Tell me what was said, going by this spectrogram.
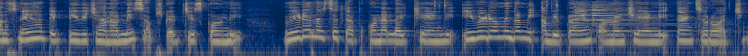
మన స్నేహ టెక్ టీవీ ఛానల్ని సబ్స్క్రైబ్ చేసుకోండి. వీడియో నచ్చితే తప్పకుండా లైక్ చేయండి. ఈ వీడియో మీద మీ అభిప్రాయం కామెంట్ చేయండి. థ్యాంక్స్ ఫర్ వాచింగ్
